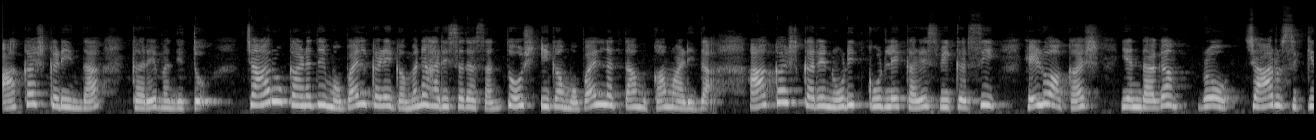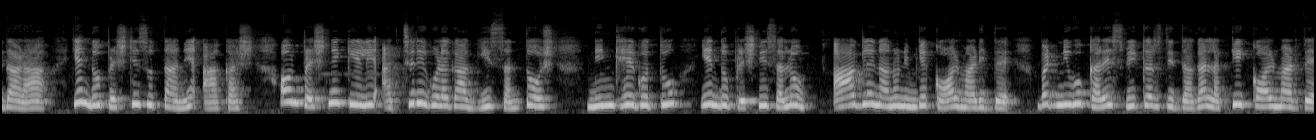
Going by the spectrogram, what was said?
ಆಕಾಶ್ ಕಡೆಯಿಂದ ಕರೆ ಬಂದಿತ್ತು. ಚಾರು ಕಾಣದೆ ಮೊಬೈಲ್ ಕಡೆ ಗಮನ ಹರಿಸದ ಸಂತೋಷ್ ಈಗ ಮೊಬೈಲ್ನತ್ತ ಮುಖ ಮಾಡಿದ್ದ ಆಕಾಶ್ ಕರೆ ನೋಡಿದ ಕೂಡಲೇ ಕರೆ ಸ್ವೀಕರಿಸಿ, ಹೇಳು ಆಕಾಶ್, ಎಂದಾಗ, ಬ್ರೋ, ಚಾರು ಸಿಕ್ಕಿದಾಳಾ? ಎಂದು ಪ್ರಶ್ನಿಸುತ್ತಾನೆ ಆಕಾಶ್. ಅವನ ಪ್ರಶ್ನೆ ಕೇಳಿ ಅಚ್ಚರಿಗೊಳಗಾಗಿ ಸಂತೋಷ್, ನಿಂಗೆ ಗೊತ್ತು? ಎಂದು ಪ್ರಶ್ನಿಸಲು ಆಗಲೇ ನಾನು ನಿಮಗೆ ಕಾಲ್ ಮಾಡಿದ್ದೆ. ಬಟ್ ನೀವು ಕರೆ ಸ್ವೀಕರಿಸಿದ್ದಾಗ ಲಕ್ಕಿ ಕಾಲ್ ಮಾಡಿದೆ.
